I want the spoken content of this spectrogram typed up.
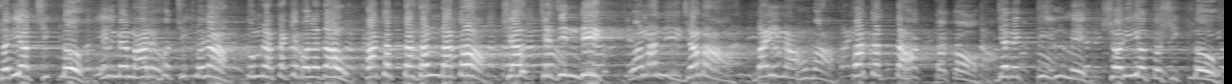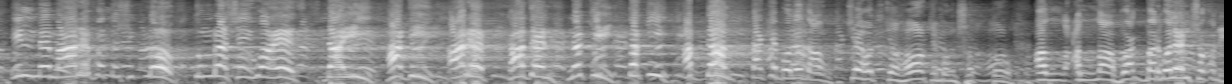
শরীয়ত শিখলো, ইলমে মারিফত শিখলো না, তোমরা তাকে বলে দাও, ফাকাত তাজান্দাক। সে হচ্ছে জিন্দিক। ওয়া মান জামা বাইনাহুমা, ফাকাত তাহাক্কাক। যে ব্যক্তি ইলমে শরীয়ত শিখলো, ইলমে মারিফত শিখলো। তোমরা সেই ওয়াইজ দাই হাদি, আরেফ কাজেন নাকি, তাকি, আব্দাল, তাকে বলে দাও, সে হচ্ছে হক এবং সত্য। আল্লাহ, আল্লাহু আকবার বলেন সকলে।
